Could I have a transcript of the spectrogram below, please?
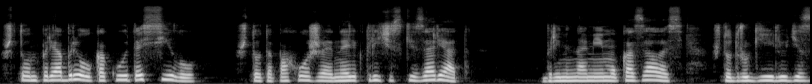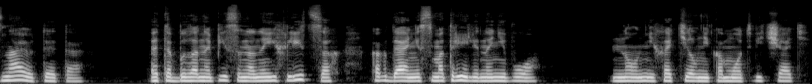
что он приобрел какую-то силу, что-то похожее на электрический заряд. Временами ему казалось, что другие люди знают это. Это было написано на их лицах, когда они смотрели на него. Но он не хотел никому отвечать.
